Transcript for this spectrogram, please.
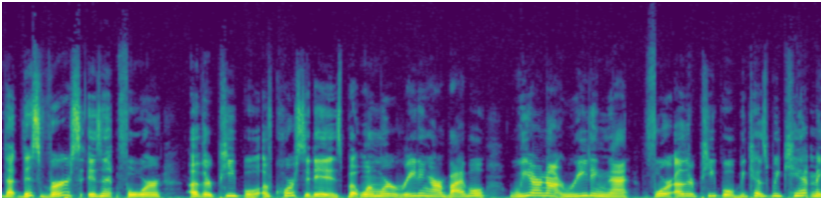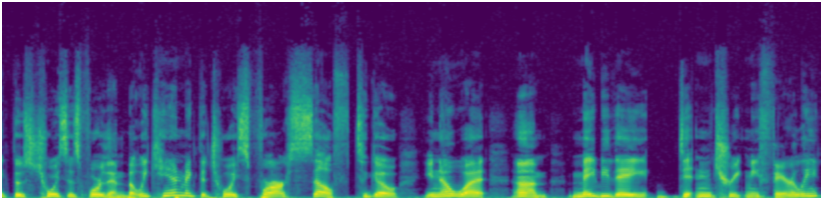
that this verse isn't for other people. Of course it is. But when we're reading our Bible, we are not reading that for other people because we can't make those choices for them. But we can make the choice for ourselves to go, you know what? Um, maybe they didn't treat me fairly,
